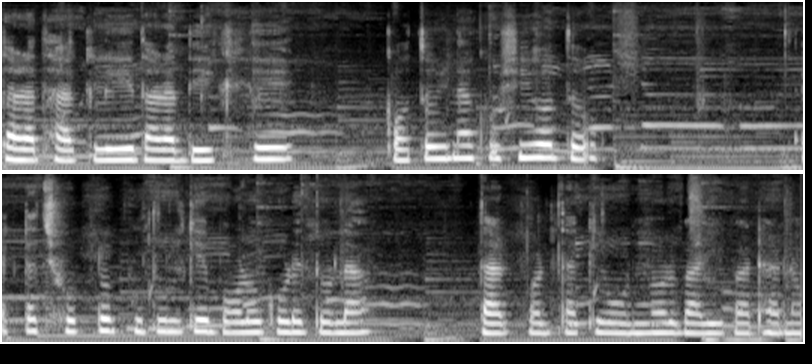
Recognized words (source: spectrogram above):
তারা থাকলে, তারা দেখলে কতই না খুশি হতো। একটা ছোট্ট পুতুলকে বড় করে তোলা তারপর তাকে অন্যর বাড়ি পাঠানো।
